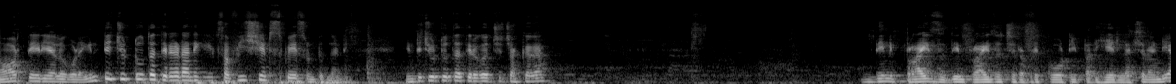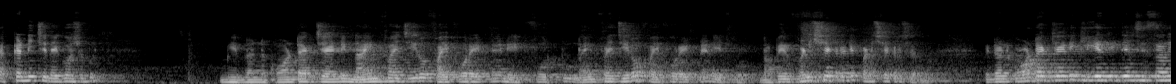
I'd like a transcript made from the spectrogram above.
నార్త్ ఏరియాలో కూడా ఇంటి చుట్టూతో తిరగడానికి సఫిషియంట్ స్పేస్ ఉంటుందండి. ఇంటి చుట్టూతో తిరగొచ్చు చక్కగా. దీని ప్రైస్ దీని ప్రైస్ వచ్చేటప్పటికి కోటి పదిహేను లక్షలు అండి. అక్కడి నుంచి నెగోషియబుల్ మీరు నన్ను కాంటాక్ట్ చేయండి. Nine five zero five four eight nine eight four two nine five zero five four eight nine eight four నా పేరు ఫణిశేఖర్ అండి. ఫణిశేఖర్ శర్మ. మీరు నన్ను కాంటాక్ట్ చేయండి క్లియర్ డీటెయిల్స్ ఇస్తాను.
